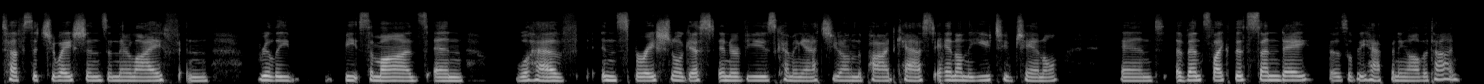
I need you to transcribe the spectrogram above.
tough situations in their life and really beat some odds and We'll have inspirational guest interviews coming at you on the podcast and on the YouTube channel. And events like this Sunday, those will be happening all the time.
